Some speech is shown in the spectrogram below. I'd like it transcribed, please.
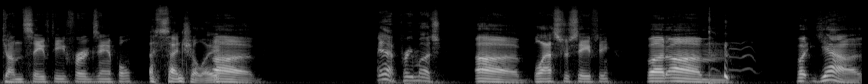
gun safety, for example. Essentially. Uh, yeah, pretty much. Uh, blaster safety, but um, but yeah,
